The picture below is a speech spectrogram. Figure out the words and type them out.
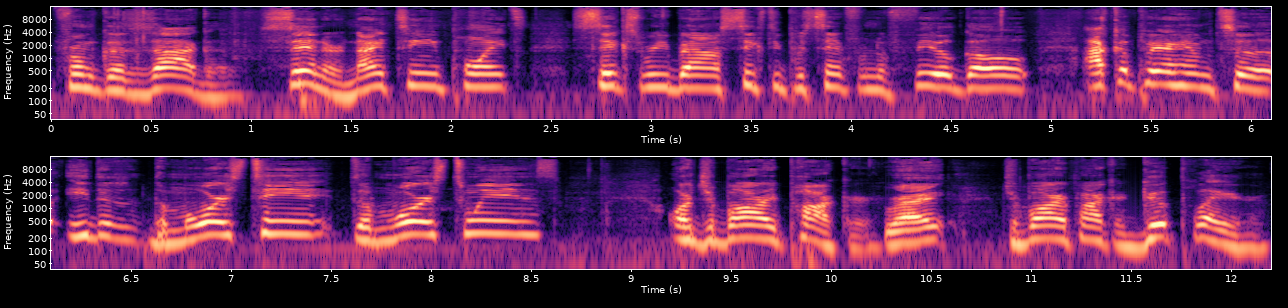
from Gonzaga. Center, 19 points, 6 rebounds, 60% from the field goal. I compare him to either the Morris, ten, the Morris twins or Jabari Parker. Right. Jabari Parker, good player.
